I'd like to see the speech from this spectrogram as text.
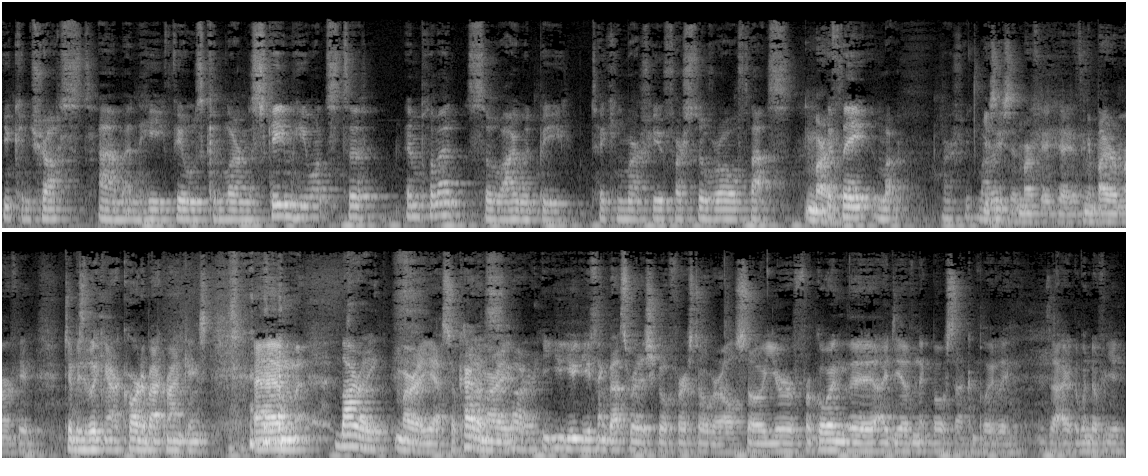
you can trust um, and he feels can learn the scheme he wants to implement. So I would be taking Murphy first overall if that's Murray. if they Mur- Murphy Yes, Murray, you said Murphy. Yeah, I think Byron Murphy. Too busy looking at our quarterback rankings. Um, Murray. Murray, yeah. So Kyler Yes, Murray, Murray. You, you you think that's where they should go first overall? So you're foregoing the idea of Nick Bosa completely. Is that out the window for you?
